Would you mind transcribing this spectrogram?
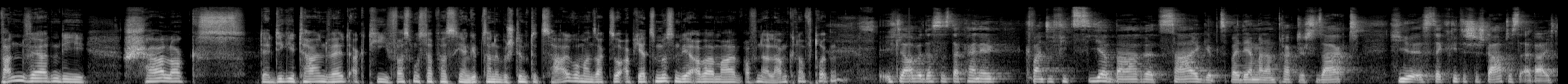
Wann werden die Sherlocks der digitalen Welt aktiv? Was muss da passieren? Gibt es da eine bestimmte Zahl, wo man sagt, so ab jetzt müssen wir aber mal auf den Alarmknopf drücken? Ich glaube, dass es da keine quantifizierbare Zahl gibt, bei der man dann praktisch sagt, hier ist der kritische Status erreicht.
